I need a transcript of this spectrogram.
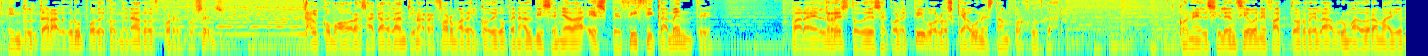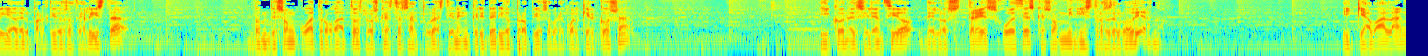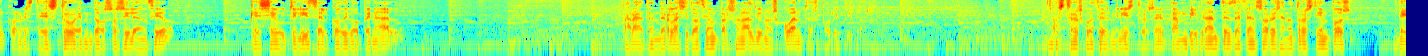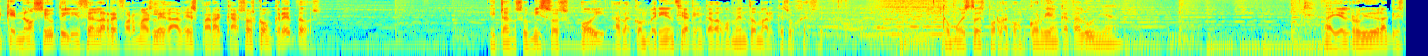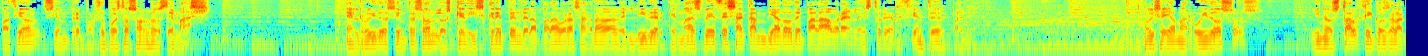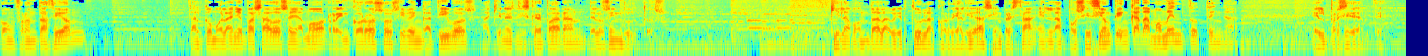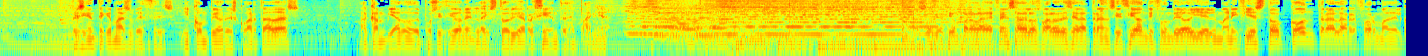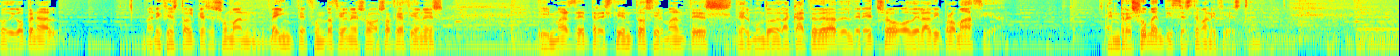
Indultar al grupo de condenados por el proceso. Tal como ahora saca adelante una reforma del Código Penal diseñada específicamente para el resto de ese colectivo, los que aún están por juzgar con el silencio benefactor de la abrumadora mayoría del Partido Socialista, donde son cuatro gatos los que a estas alturas tienen criterio propio sobre cualquier cosa, y con el silencio de los tres jueces que son ministros del gobierno, y que avalan con este estruendoso silencio que se utilice el Código Penal para atender la situación personal de unos cuantos políticos. Los tres jueces ministros, ¿eh? tan vibrantes defensores en otros tiempos de que no se utilicen las reformas legales para casos concretos. Y tan sumisos hoy a la conveniencia que en cada momento marque su jefe. Como esto es por la concordia en Cataluña. Hay el ruido y la crispación siempre, por supuesto, son los demás. El ruido siempre son los que discrepen de la palabra sagrada del líder que más veces ha cambiado de palabra en la historia reciente de España. Hoy se llama ruidosos y nostálgicos de la confrontación, tal como el año pasado se llamó rencorosos y vengativos a quienes discreparan de los indultos. Aquí la bondad, la virtud, la cordialidad siempre está en la posición que en cada momento tenga el presidente. presidente que más veces y con peores coartadas ha cambiado de posición en la historia reciente de España. Asociación para la Defensa de los Valores de la Transición difunde hoy el manifiesto contra la reforma del Código Penal, manifiesto al que se suman 20 fundaciones o asociaciones y más de 300 firmantes del mundo de la cátedra, del derecho o de la diplomacia. En resumen, dice este manifiesto,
